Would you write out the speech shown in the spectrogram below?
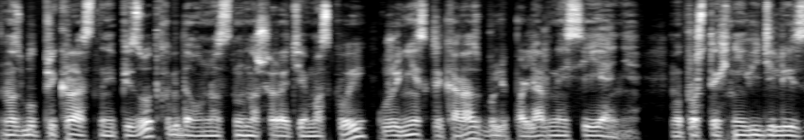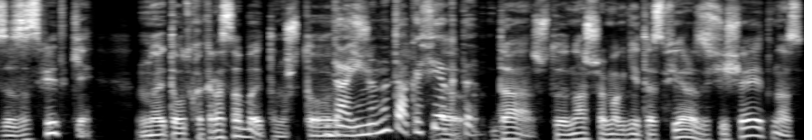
у нас был прекрасный эпизод, когда у нас на широте Москвы уже несколько раз были полярные сияния. Мы просто их не видели из-за засветки, но это вот как раз об этом, что... Да, именно так, эффекты. Да, да, что наша магнитосфера защищает нас,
